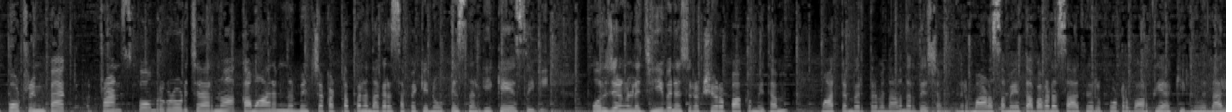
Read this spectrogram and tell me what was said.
റിപ്പോർട്ടർ ഇംപാക്ട് ട്രാൻസ്ഫോമറുകളോട് ചേർന്ന് കമാനം നിർമ്മിച്ച കട്ടപ്പന നഗരസഭയ്ക്ക് നോട്ടീസ് നൽകി കെ എസ് ഇ പൊതുജനങ്ങളുടെ ജീവന സുരക്ഷ ഉറപ്പാക്കും വിധം മാറ്റം വരുത്തണമെന്നാണ് നിർദ്ദേശം. നിർമ്മാണ സമയത്ത് അപകട സാധ്യത റിപ്പോർട്ടർ വാർത്തയാക്കിയിരുന്നു. എന്നാൽ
